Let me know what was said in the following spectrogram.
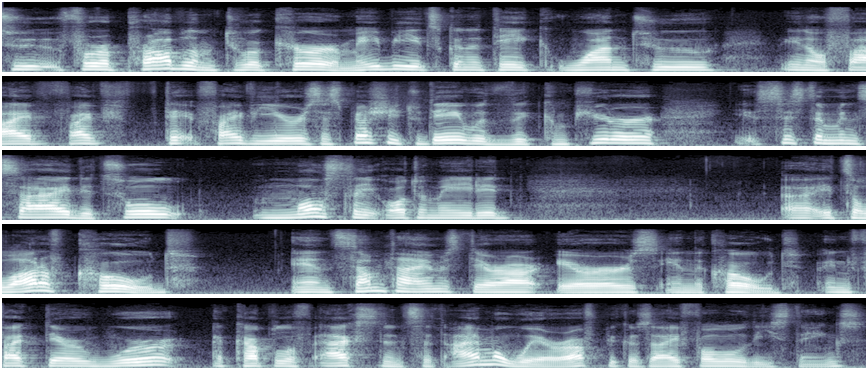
to for a problem to occur, maybe it's going to take one, two, you know, five, five, five years. Especially today with the computer system inside, it's all mostly automated. Uh, it's a lot of code and sometimes there are errors in the code. In fact, there were a couple of accidents that I'm aware of because I follow these things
